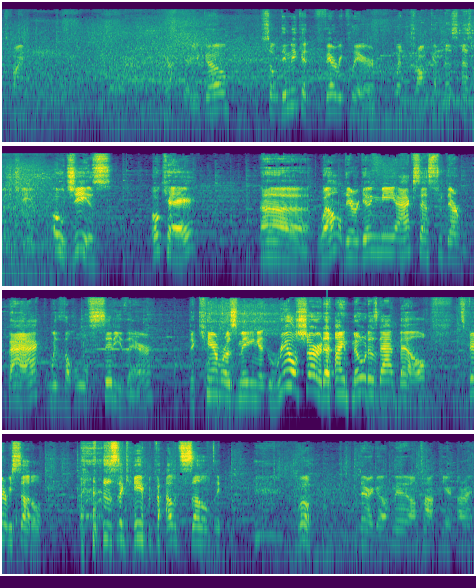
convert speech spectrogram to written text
It's fine. Yep, there you go. So they make it very clear when drunkenness has been achieved. Oh, jeez. Okay. Uh, well, they're giving me access to their back with the whole city there. The camera's making it real sure that I noticed that bell. It's very subtle. this is a game about subtlety. Whoa. There we go. I made it on top here. Alright.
